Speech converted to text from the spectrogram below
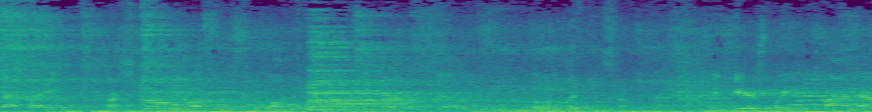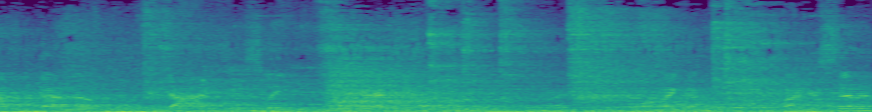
That way, our strong muscles won't hurt themselves going lifting something. And here's where you find out if you've got enough your diet, your sleep, your exercise. Right? You make a find your center,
